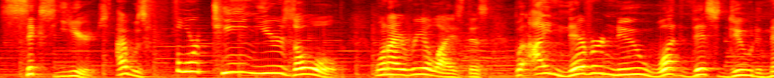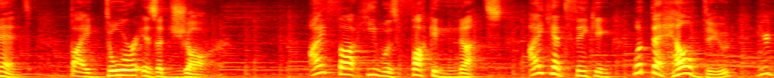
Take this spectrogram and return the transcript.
six years. I was 14 years old when I realized this, but I never knew what this dude meant by door is ajar. I thought he was fucking nuts. I kept thinking, what the hell, dude? Your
